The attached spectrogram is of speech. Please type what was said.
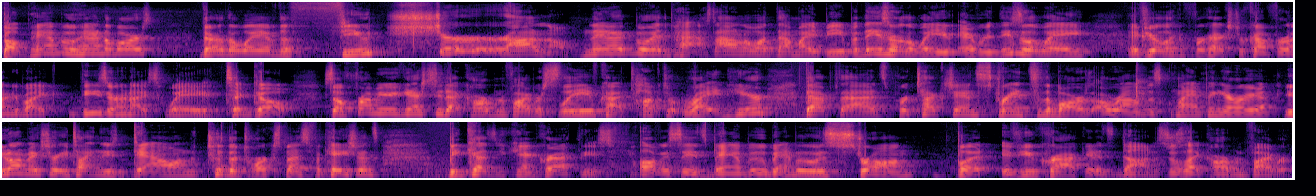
but bamboo handlebars, they're the way of the future? I don't know. They might be the past. I don't know what that might be, but these are the way you every these are the way if you're looking for extra comfort on your bike, these are a nice way to go. So from here, you can actually see that carbon fiber sleeve kind of tucked right in here. That adds protection, strength to the bars around this clamping area. You want to make sure you tighten these down to the torque specifications because you can't crack these. Obviously, it's bamboo. Bamboo is strong, but if you crack it, it's done. It's just like carbon fiber.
